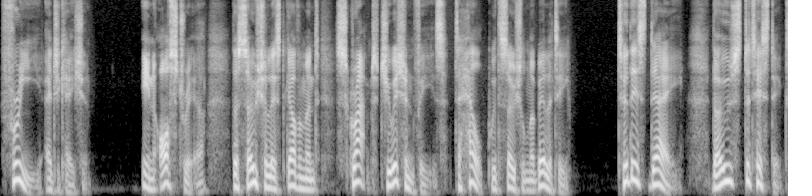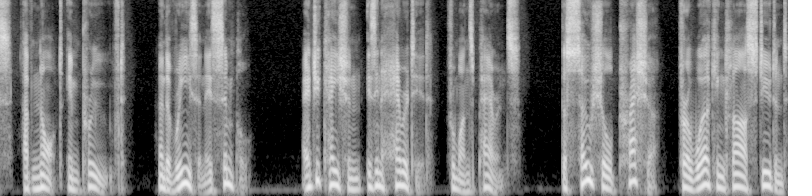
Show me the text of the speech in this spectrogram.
free education. In Austria, the socialist government scrapped tuition fees to help with social mobility. To this day, those statistics have not improved, and the reason is simple. Education is inherited from one's parents the social pressure for a working class student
